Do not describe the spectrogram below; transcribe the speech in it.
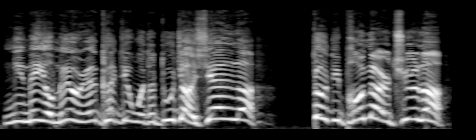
你们有没有人看见我的独角仙了？到底跑哪儿去了？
